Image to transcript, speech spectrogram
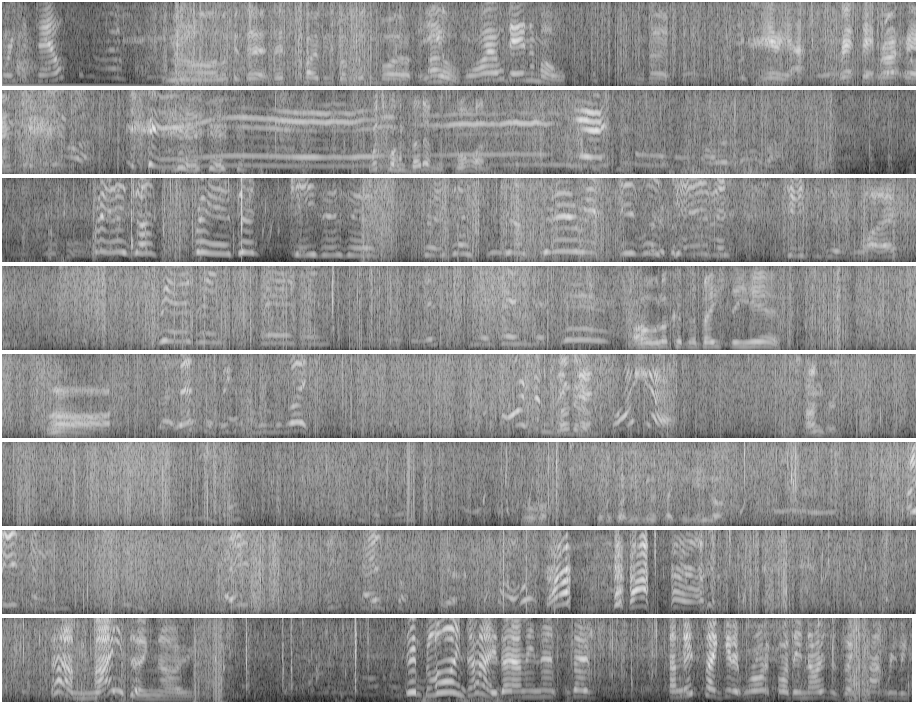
story to tell. Oh, look at that. That's Coby's got bitten by an eel. A wild animal. Look at that. There we are. Wrap that right round. Which one bit him? The small one? Prison, prison, Jesus is prison, the Spirit is was given, Jesus is life. Prison, prison, Jesus is prison, the Spirit. Oh, look at the beastie here. Oh, That- That's the biggest one in the lake. Look at fire. he's hungry. Oh, jeez, I looked like you were going to take your hand off. I just I just, I just had some. Yeah. Oh. They're amazing though. They're blind, eh? They, I mean, they, they, unless they get it right by their noses, they can't really.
